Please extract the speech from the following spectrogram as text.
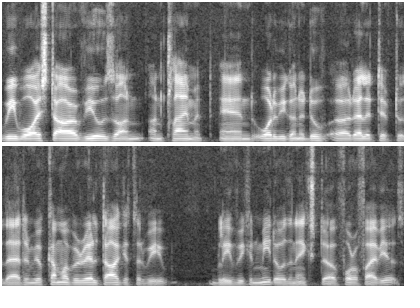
we voiced our views on, on climate and what are we going to do uh, relative to that. And we've come up with real targets that we believe we can meet over the next uh, four or five years.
